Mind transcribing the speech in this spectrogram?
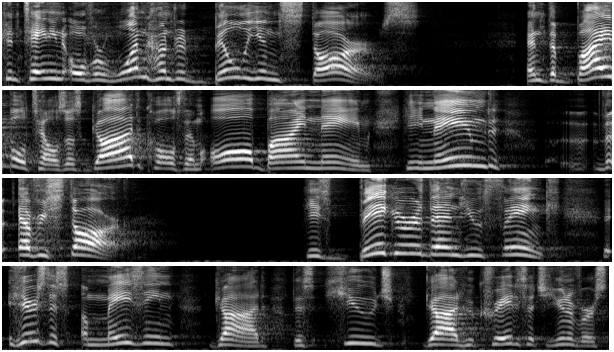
containing over 100 billion stars. And the Bible tells us God calls them all by name. He named the, every star. He's bigger than you think. Here's this amazing God, this huge God who created such a universe,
